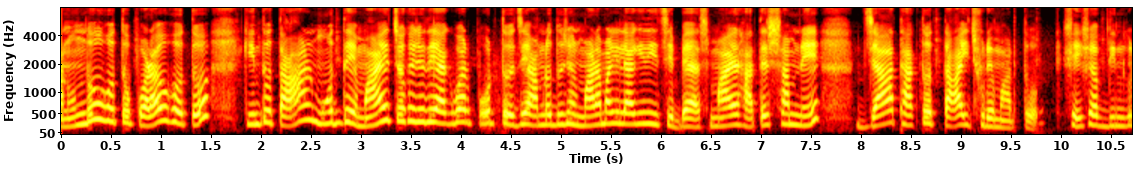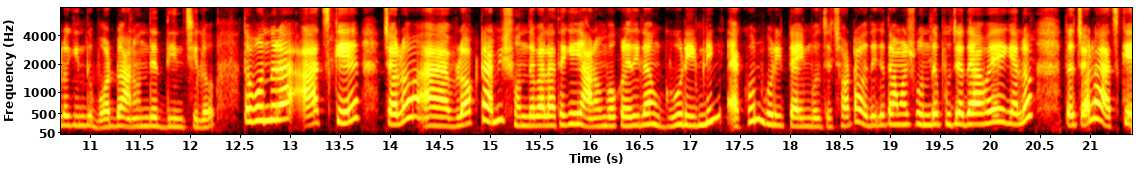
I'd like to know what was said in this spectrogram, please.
আনন্দও হতো, পড়াও হতো, কিন্তু তার মধ্যে মায়ের চোখে যদি একবার পড়তো যে আমরা দুজন মারামারি লাগিয়ে দিয়েছি, ব্যাস, মায়ের হাতের সামনে যা থাকতো তাই ছুঁড়ে মারতো। সেই সব দিনগুলো কিন্তু বড্ড আনন্দের দিন ছিল। তো বন্ধুরা, আজকে চলো ব্লগটা আমি সন্ধেবেলা থেকেই আরম্ভ করে দিলাম। গুড ইভিনিং এখন ঘড়ির টাইম বলছে ছটা, ওদিকে তো আমার সন্ধে পূজা দেওয়া হয়ে গেল। তো চলো আজকে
